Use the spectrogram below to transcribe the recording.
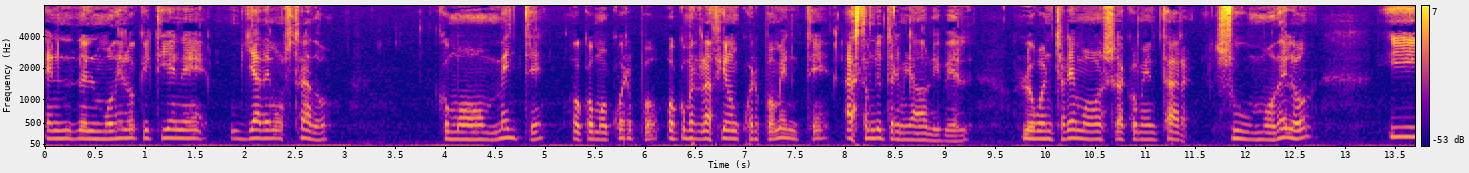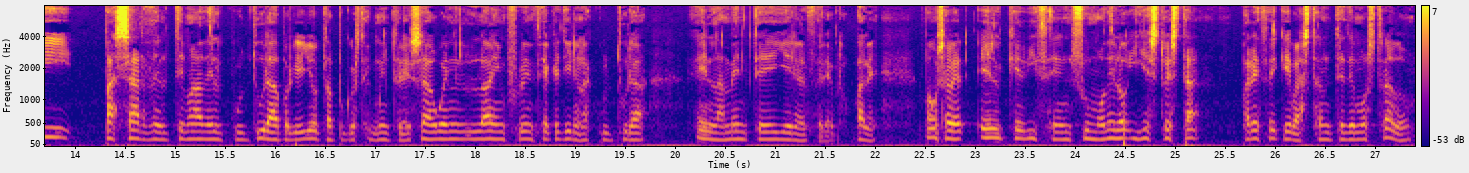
en el modelo que tiene ya demostrado como mente o como cuerpo o como relación cuerpo-mente hasta un determinado nivel. Luego entraremos a comentar su modelo y pasar del tema de la cultura, porque yo tampoco estoy muy interesado en la influencia que tiene la cultura en la mente y en el cerebro. Vale, vamos a ver el que dice en su modelo y esto está parece que bastante demostrado.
